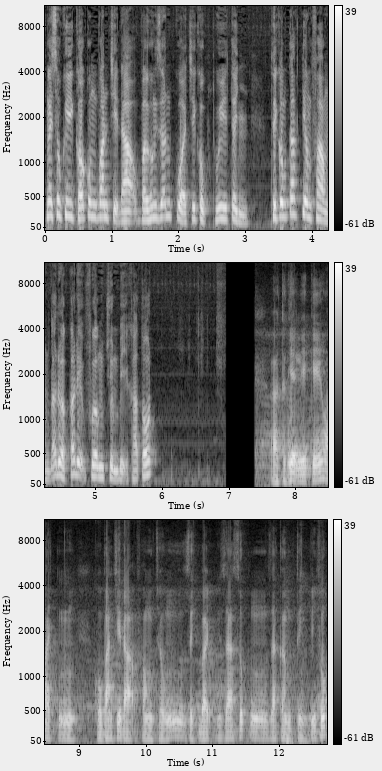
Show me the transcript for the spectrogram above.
Ngay sau khi có công văn chỉ đạo và hướng dẫn của tri cục Thú y tỉnh, thì công tác tiêm phòng đã được các địa phương chuẩn bị khá tốt. À, thực hiện cái kế hoạch của Ban chỉ đạo phòng chống dịch bệnh gia súc gia cầm tỉnh Vĩnh Phúc,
